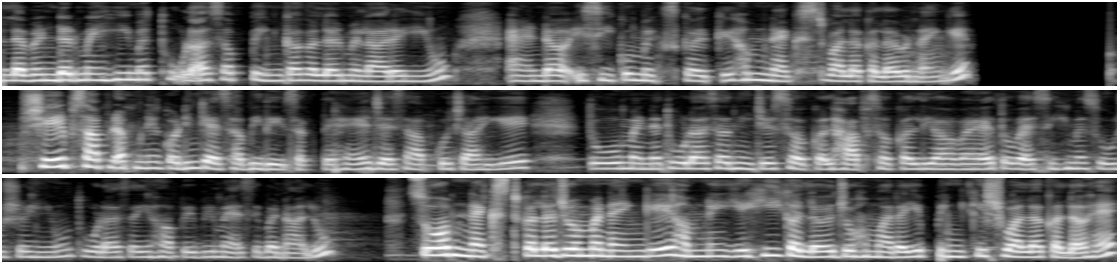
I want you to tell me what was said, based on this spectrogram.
लेवेंडर में ही मैं थोड़ा सा पिंक का कलर मिला रही हूँ एंड इसी को मिक्स करके हम नेक्स्ट वाला कलर बनाएँगे। शेप्स आप अपने अकॉर्डिंग कैसा भी दे सकते हैं जैसा आपको चाहिए। तो मैंने थोड़ा सा नीचे सर्कल हाफ़ सर्कल दिया हुआ है तो वैसे ही मैं सोच रही हूँ थोड़ा सा यहाँ पे भी मैं ऐसे बना लूँ। सो so, अब नेक्स्ट कलर जो हम बनाएँगे हमने यही कलर जो हमारा ये पिंकिश वाला कलर है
